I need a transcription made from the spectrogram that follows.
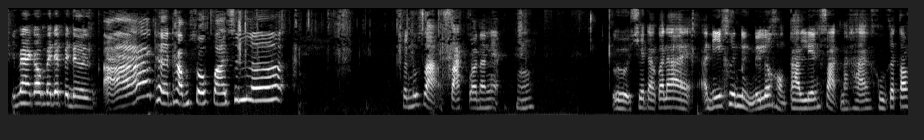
พี่แม่ก็ไม่ได้ไปเดินอ้าเธอทำโซฟาฉันเลอะฉันนุส่าห์ซักแล้วนั้นเนี่ยเออเช็ดเอาก็ได้ อันนี้คือหนึ่งในเรื่องของการเลี้ยงสัตว์นะคะ คุณก็ต้อง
